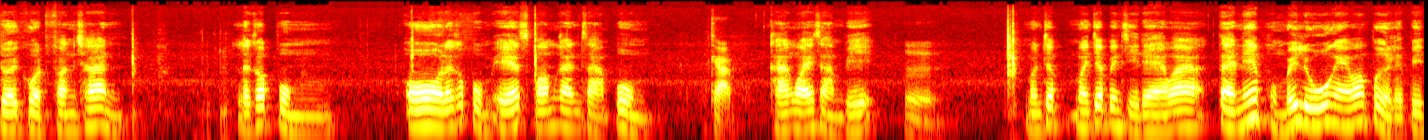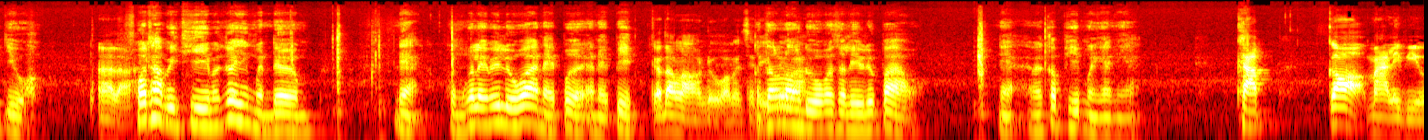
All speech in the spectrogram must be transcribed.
โดยกดฟังก์ชัน แล้วก็ปุ่ม O แล้วก็ปุ่ม S พร้อมกันสามปุ่ม ครับ ค้างไว้สามวิอืมมันจะมันจะเป็นสีแดงว่า แต่เนี้ยผมไม่รู้ไงว่าเปิดหรือปิดอยู่ อ่าเหรอเพราะทำอีกทีมันก็ยังเหมือนเดิม เนี่ย ผมก็เลยไม่รู้ว่าอันไหนเปิดอันไหนปิด ก็ต้องลองดูว่ามันจะก็ต้องลองดูว่ามันสลีปหรือเปล่า เนี่ยมันก็พิมพ์เหมือนกันเนี่ยครับ ก็มารีวิว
